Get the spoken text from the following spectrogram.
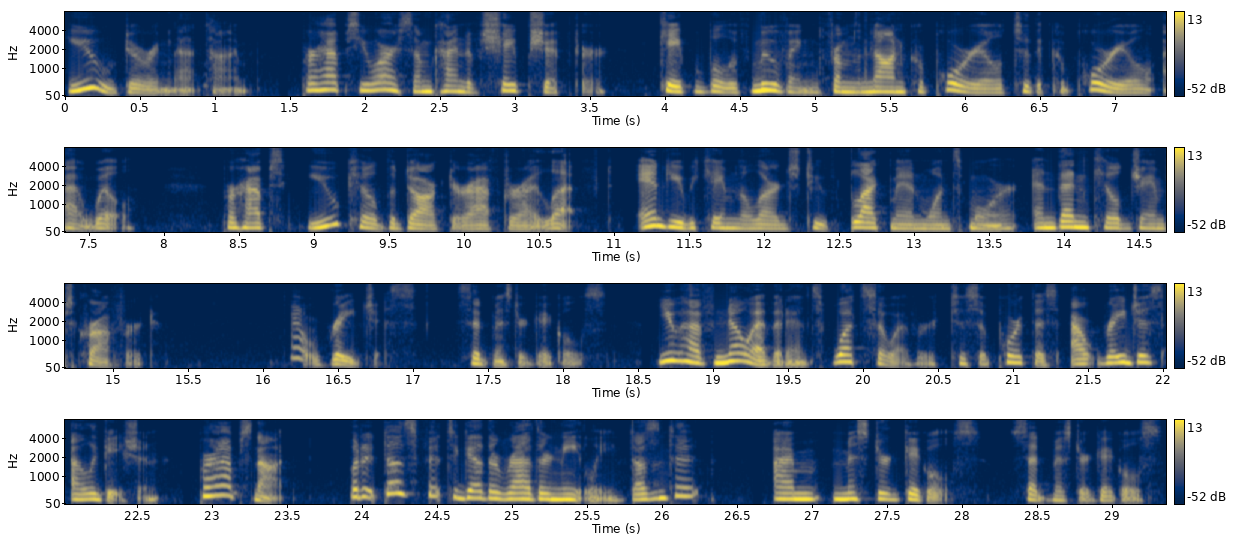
you during that time? Perhaps you are some kind of shapeshifter, capable of moving from the non corporeal to the corporeal at will. Perhaps you killed the doctor after I left, and you became the large toothed black man once more, and then killed James Crawford. Outrageous, said Mr. Giggles. You have no evidence whatsoever to support this outrageous allegation. Perhaps not, but it does fit together rather neatly, doesn't it? I'm Mr. Giggles, said Mr. Giggles.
